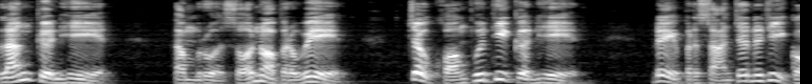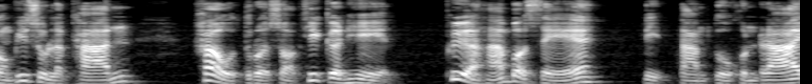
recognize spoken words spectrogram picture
หลังเกิดเหตุ ตำรวจสอนอประเวศ เจ้าของพื้นที่เกิดเหตุ ได้ประสานเจ้าหน้าที่กองพิสูจน์หลักฐาน เข้าตรวจสอบที่เกิดเหตุ เพื่อหาเบาะแสติดตามตัวคนร้าย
